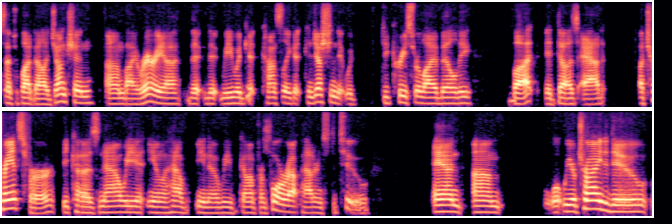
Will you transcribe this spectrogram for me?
Central Platte Valley Junction um, by Auraria, that that we would get constantly get congestion that would decrease reliability, but it does add a transfer because now we you know have you know we've gone from four route patterns to two, and um, what we are trying to do,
